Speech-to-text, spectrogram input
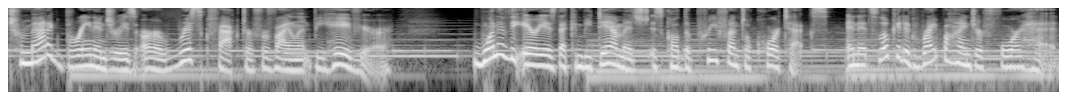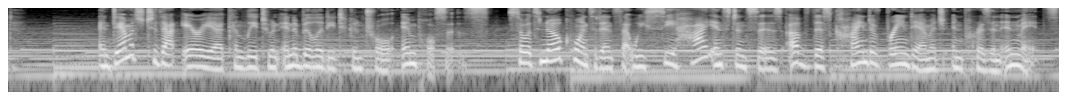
traumatic brain injuries are a risk factor for violent behavior. One of the areas that can be damaged is called the prefrontal cortex, and it's located right behind your forehead. And damage to that area can lead to an inability to control impulses. So it's no coincidence that we see high instances of this kind of brain damage in prison inmates.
